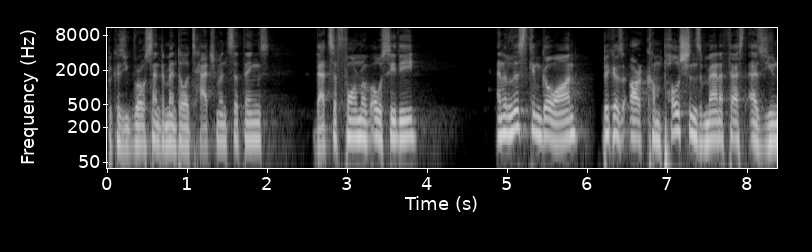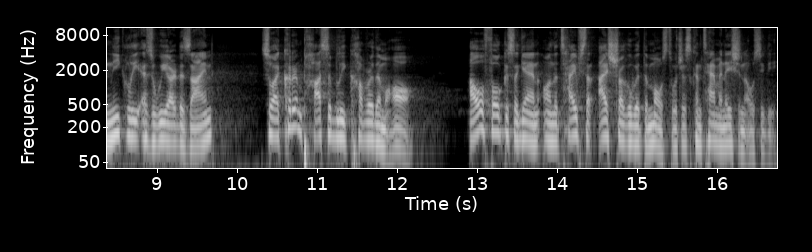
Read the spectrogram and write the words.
because you grow sentimental attachments to things. That's a form of OCD. And the list can go on because our compulsions manifest as uniquely as we are designed, so I couldn't possibly cover them all. I will focus again on the types that I struggle with the most, which is contamination OCD.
